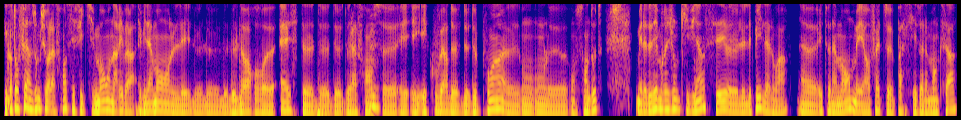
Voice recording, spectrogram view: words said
Et quand on fait un zoom sur la France, effectivement, on arrive à évidemment les, le, le, le nord-est de, de, de, la France mmh. est, est, couvert de, de points, on, on, le, on s'en doute. Mais la deuxième région qui vient, c'est les pays de la Loire, étonnamment, mais en fait pas si étonnamment que ça.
